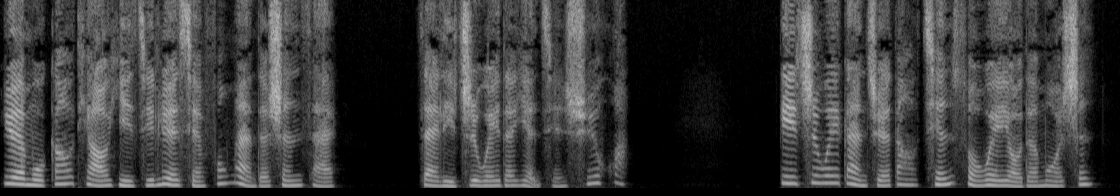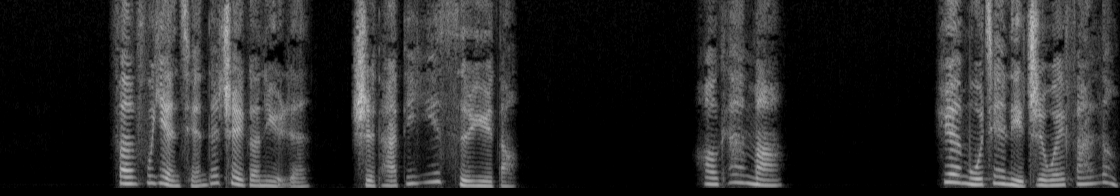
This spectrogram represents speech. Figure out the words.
岳母高挑以及略显丰满的身材，在李志威的眼前虚化。李志威感觉到前所未有的陌生，仿佛眼前的这个女人。是他第一次遇到。好看吗？岳母见李志威发愣，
